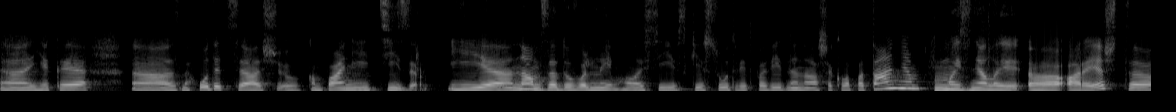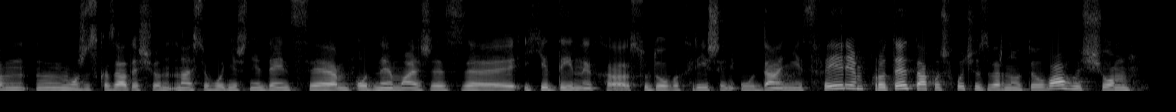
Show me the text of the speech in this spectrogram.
е, яке е, знаходиться в компанії Тізер. І е, нам задовольнив Голосіївський суд відповідне наше клопотання. Ми зняли е, арешт. Е, Можу сказати, що на сьогоднішній день це одне майже з е, єдиних е, судових рішень у даній сфері. Проте також хочу звернути увагу, що Е,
